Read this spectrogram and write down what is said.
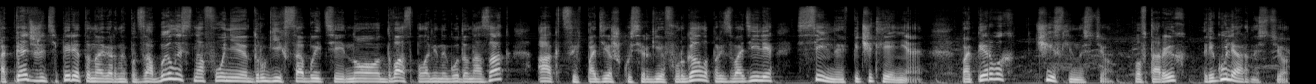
Опять же, теперь это, наверное, подзабылось на фоне других событий, но два с половиной года назад акции в поддержку Сергея Фургала производили сильное впечатление. Во-первых, численностью. Во-вторых, регулярностью.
